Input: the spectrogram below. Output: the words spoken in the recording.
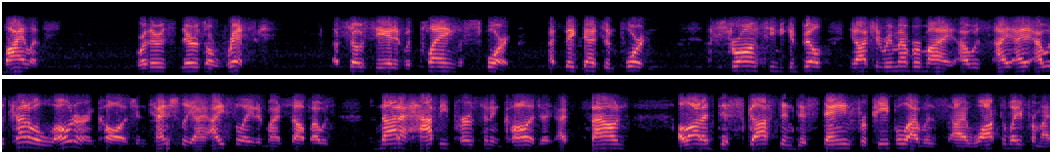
violence, where there's there's a risk associated with playing the sport. I think that's important. A strong team you can build. You know, I can remember my I was I I, I was kind of a loner in college. Intentionally, I isolated myself. I was not a happy person in college. I, I found a lot of disgust and disdain for people. I was I walked away from my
